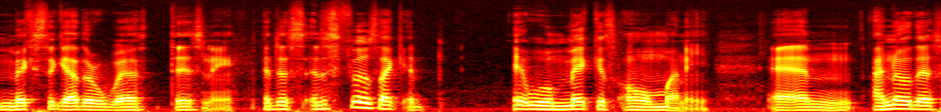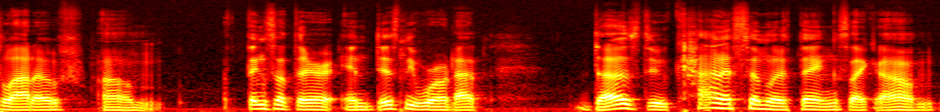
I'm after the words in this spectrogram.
mixed together with Disney. It just it just feels like it it will make its own money. And I know there's a lot of um, things out there in Disney World that does do kind of similar things, like um,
